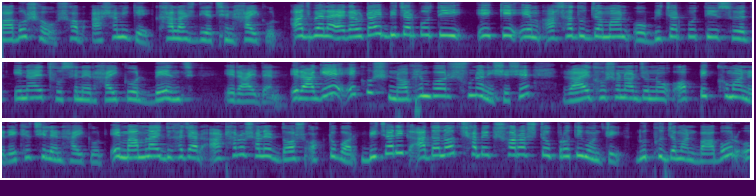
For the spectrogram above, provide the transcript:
বাবর সহ সব আসামিকে খালাস দিয়েছেন হাইকোর্ট। আজ বেলা এগারোটায় বিচারপতি এ কে এম আসাদুজ্জামান ও বিচারপতি সৈয়দ ইনায়েত হোসেনের হাইকোর্ট বেঞ্চ এ রায় দেন। এর আগে একুশ নভেম্বর শুনানি শেষে রায় ঘোষণার জন্য অপেক্ষমান রেখেছিলেন হাইকোর্ট। এ মামলায় দু হাজার আঠারো সালের দশ অক্টোবর বিচারিক আদালত সাবেক স্বরাষ্ট্র প্রতিমন্ত্রী লুৎফুজ্জামান বাবর ও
